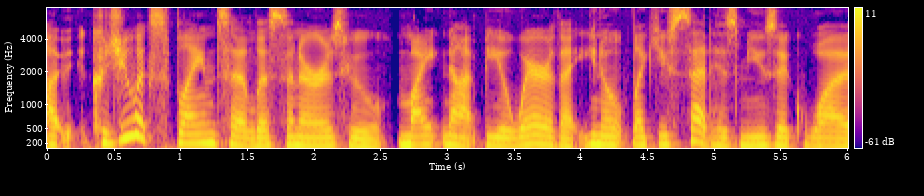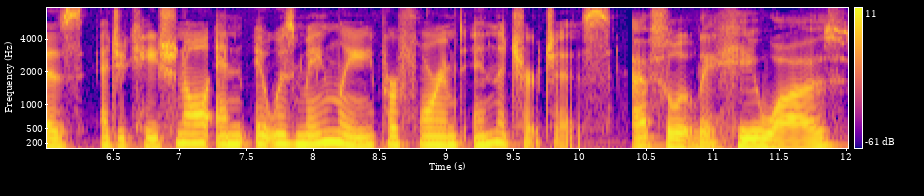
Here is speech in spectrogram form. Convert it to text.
uh, could you explain to listeners who might not be aware that, you know, like you said, his music was educational and it was mainly performed in the churches? Absolutely. He was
